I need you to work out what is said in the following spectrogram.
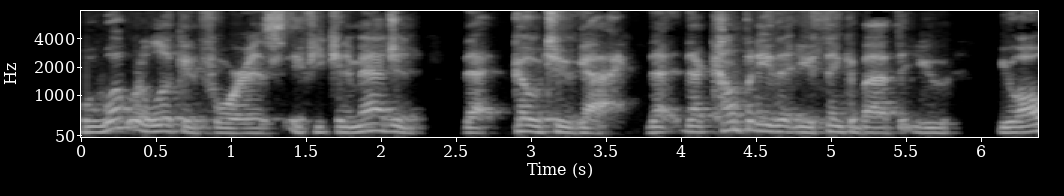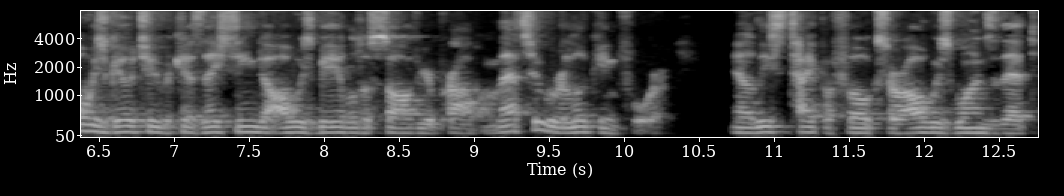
Well, what we're looking for is if you can imagine that go-to guy, that that company that you think about that you you always go to because they seem to always be able to solve your problem. That's who we're looking for. You know, these type of folks are always ones that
